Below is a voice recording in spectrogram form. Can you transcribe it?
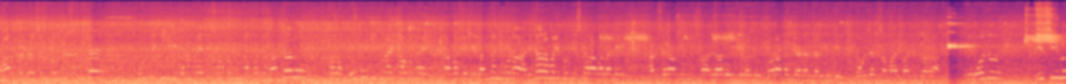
భారతదేశంలో చూసుకుంటే నూటికి ఎనభై ఐదు శాతం ఉన్నటువంటి వాళ్ళ దోపిడికి గురవుతూ ఉన్నాయి. కాబట్టి వీళ్ళందరినీ కూడా అధికారం వైపు తీసుకురావాలని పరశురామ్ సార్ గారు ఈరోజు పోరాటం చేయడం జరిగింది. బహుజన్ సమాజ్ పార్టీ ద్వారా. ఈరోజు బీసీలు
